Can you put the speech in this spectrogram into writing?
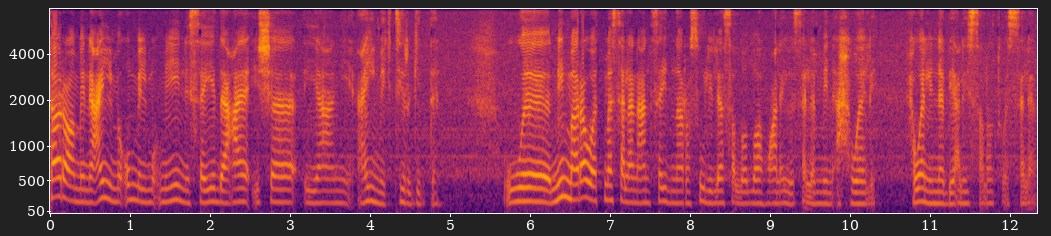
ترى من علم أم المؤمنين السيدة عائشة يعني علم كتير جدا. ومما روت مثلا عن سيدنا رسول الله صلى الله عليه وسلم من أحواله أحوال النبي عليه الصلاة والسلام.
